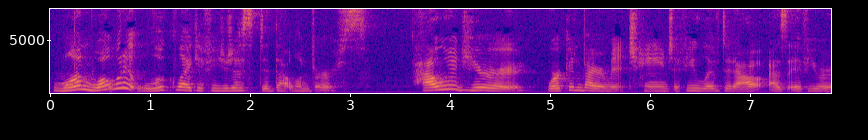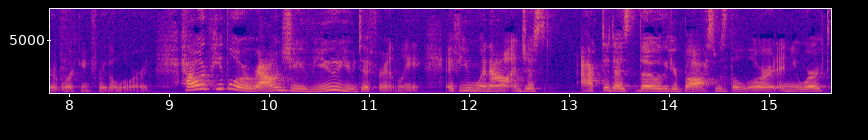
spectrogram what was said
one, what would it look like if you just did that one verse? How would your work environment change if you lived it out as if you were working for the Lord? How would people around you view you differently if you went out and just acted as though your boss was the Lord and you worked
